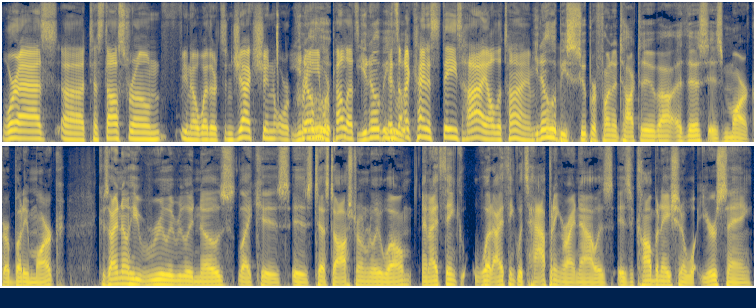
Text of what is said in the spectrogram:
Whereas uh, testosterone, you know, whether it's injection or You cream know who- or pellets, you know who- it's, it kind of stays high all the time. You know who would be super fun to talk to you about this is Mark, our buddy Mark, because I know he really, really knows like his his testosterone really well. And I think what I think what's happening right now is is a combination of what you're saying,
